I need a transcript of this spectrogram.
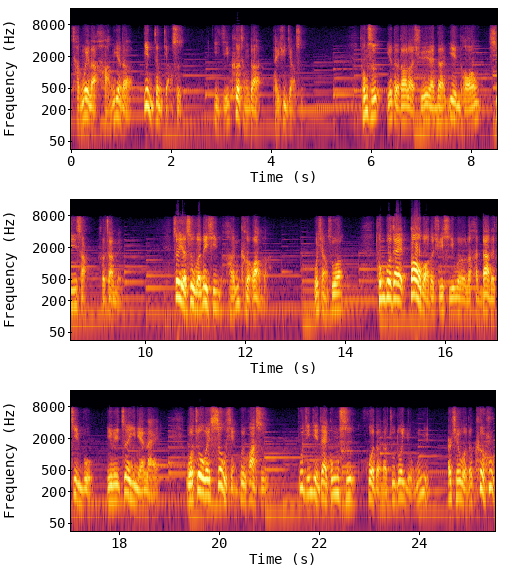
成为了行业的认证讲师，以及课程的培训讲师。同时也得到了学员的认同、欣赏和赞美。这也是我内心很渴望的。我想说，通过在道宝的学习，我有了很大的进步。因为这一年来，我作为寿险规划师，不仅仅在公司获得了诸多荣誉，而且我的客户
